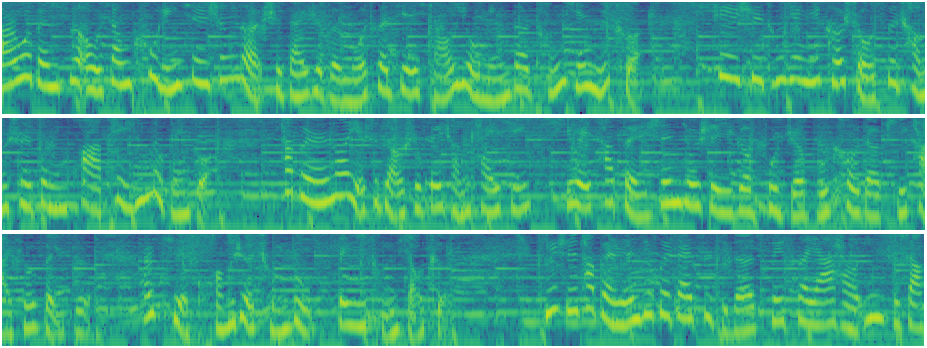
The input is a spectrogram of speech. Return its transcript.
而为本次偶像库林献声的是在日本模特界小有名的藤田妮可，这也是藤田妮可首次尝试动画配音的工作。他本人呢也是表示非常开心，因为他本身就是一个不折不扣的皮卡丘粉丝，而且狂热程度非同小可。平时他本人就会在自己的推特呀，还有 ins 上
